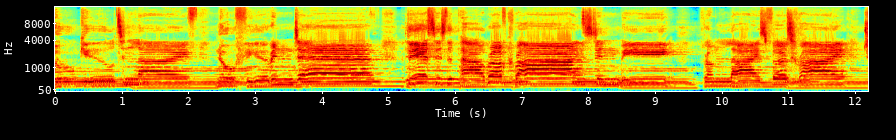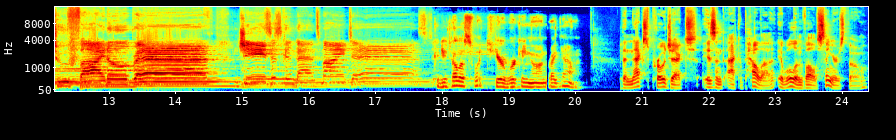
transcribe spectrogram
No guilt in life, no fear in death. This is the power of Christ in me. From life's first cry to final breath, Jesus commands my destiny. Could you tell us what you're working on right now? The next project isn't a cappella. It will involve singers, though.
